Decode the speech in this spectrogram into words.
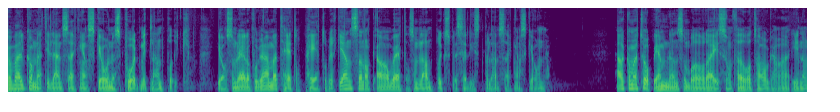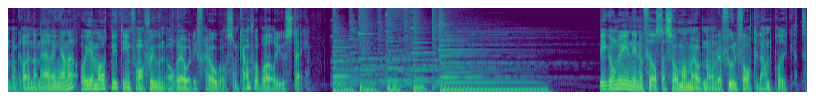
och välkomna till Länsförsäkringar Skånes podd Mitt Lantbruk. Jag som leder programmet heter Peter Birk Jensen och arbetar som lantbruksspecialist på Länsförsäkringar Skåne. Här kommer jag ta upp ämnen som berör dig som företagare inom de gröna näringarna och ge matnyttig information och råd i frågor som kanske berör just dig. Vi går nu in i den första sommarmånaden och det är full fart i lantbruket.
